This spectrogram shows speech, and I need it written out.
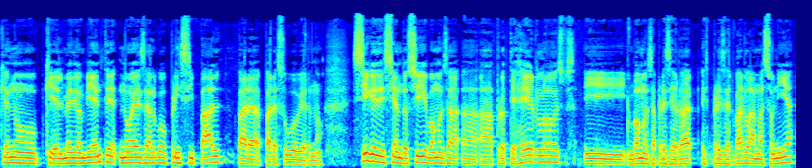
que no, que el medio ambiente no es algo principal para, para su gobierno. Sigue diciendo, sí, vamos a, a, protegerlos y vamos a preservar, preservar la Amazonía,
